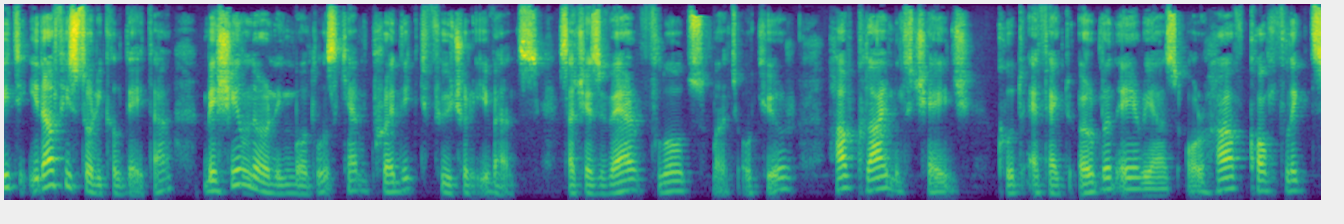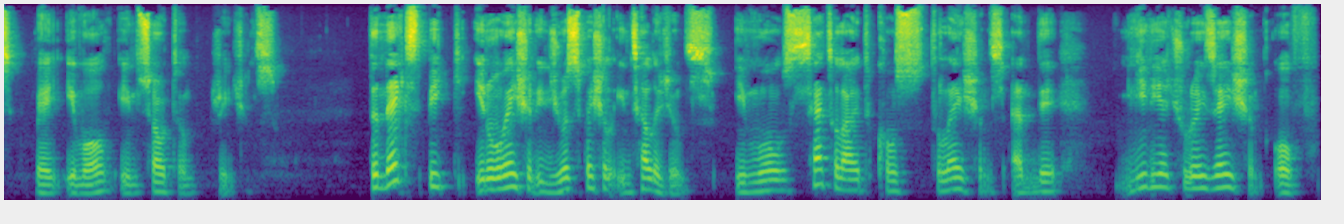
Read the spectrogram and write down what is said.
With enough historical data, machine learning models can predict future events, such as where floods might occur, how climate change could affect urban areas, or how conflicts may evolve in certain regions. The next big innovation in geospatial intelligence involves satellite constellations and the miniaturization of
